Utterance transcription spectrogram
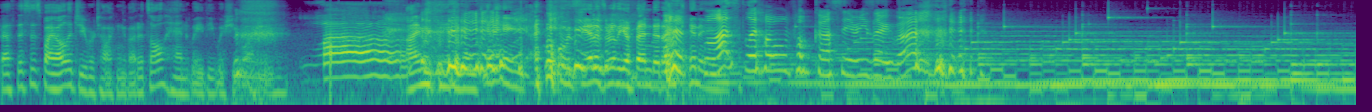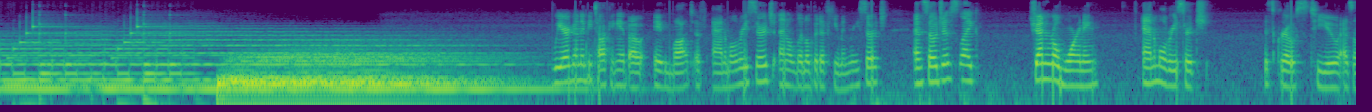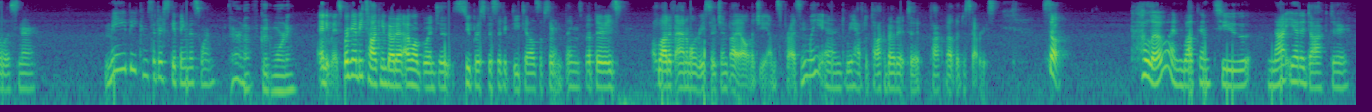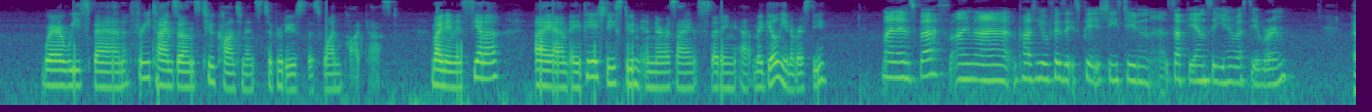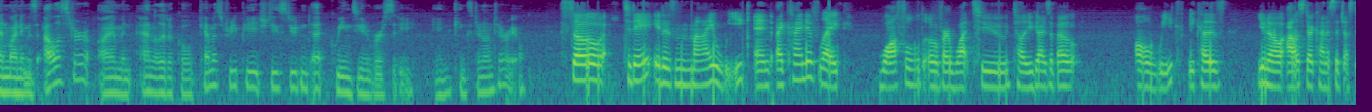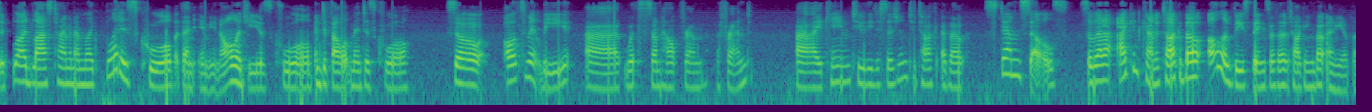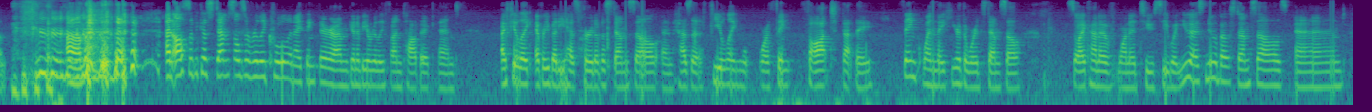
Beth, this is biology we're talking about. It's all hand wavy, wishy washy. Wow. I'm kidding. I'm kidding. Oh, Sienna's really offended. I'm kidding. Well, that's the whole podcast series over. we are going to be talking about a lot of animal research and a little bit of human research. And so, just like general warning animal research is gross to you as a listener. Maybe consider skipping this one. Fair enough. Good warning. Anyways, we're going to be talking about it. I won't go into super specific details of certain things, but there is a lot of animal research in biology, unsurprisingly, and we have to talk about it to talk about the discoveries. So, hello and welcome to Not Yet a Doctor, where we span three time zones, two continents to produce this one podcast. My name is Sienna. I am a PhD student in neuroscience studying at McGill University. My name is Beth. I'm a particle physics PhD student at Sapienza University of Rome. And my name is Alistair. I am an analytical chemistry PhD student at Queen's University in Kingston, Ontario. So today it is my week, and I kind of like waffled over what to tell you guys about all week because, you know, Alistair kind of suggested blood last time, and I'm like, blood is cool, but then immunology is cool, and development is cool. So ultimately, uh, with some help from a friend, I came to the decision to talk about stem cells so that I, can kind of talk about all of these things without talking about any of them. um, and also because stem cells are really cool, and I think they're um, going to be a really fun topic. And I feel like everybody has heard of a stem cell and has a feeling or think thought that they think when they hear the word stem cell. So I kind of wanted to see what you guys knew about stem cells and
